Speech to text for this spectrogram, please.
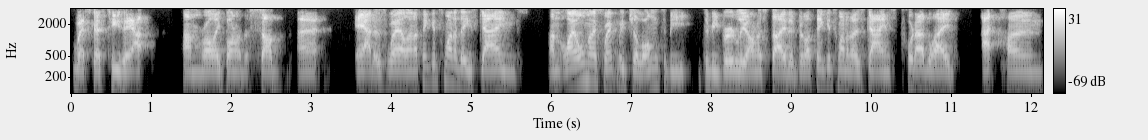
West Coast, he's out. Um, Riley Bonner, the sub, uh, out as well. And I think it's one of these games. Um, I almost went with Geelong to be to be brutally honest, David, but I think it's one of those games. Put Adelaide at home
